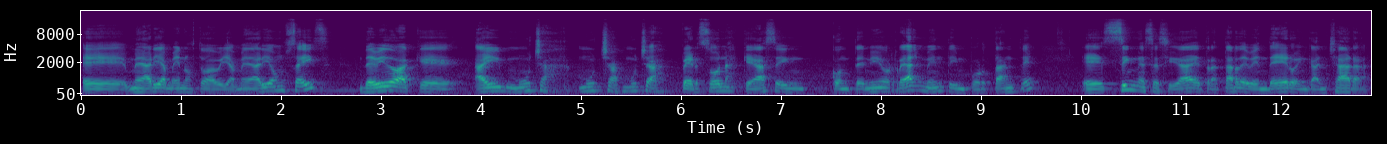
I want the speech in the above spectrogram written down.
eh, me daría menos todavía. Me daría un 6 debido a que hay muchas, muchas, muchas personas que hacen contenido realmente importante eh, sin necesidad de tratar de vender o enganchar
